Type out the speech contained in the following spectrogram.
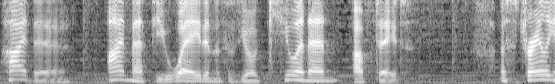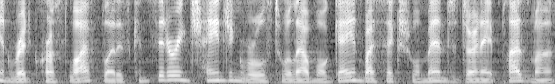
Hi there. I'm Matthew Wade and this is your QNN update. Australian Red Cross Lifeblood is considering changing rules to allow more gay and bisexual men to donate plasma,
